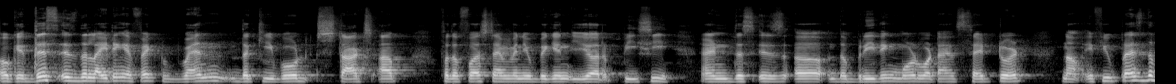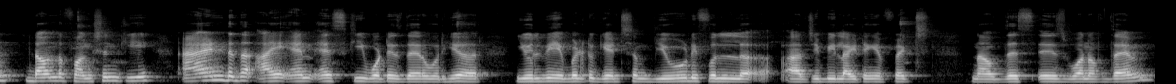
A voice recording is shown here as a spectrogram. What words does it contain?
okay this is the lighting effect when the keyboard starts up for the first time when you begin your PC and this is uh, the breathing mode what I have said to it. Now if you press the down the function key and the INS key what is there over here you will be able to get some beautiful uh, RGB lighting effects. Now this is one of them.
